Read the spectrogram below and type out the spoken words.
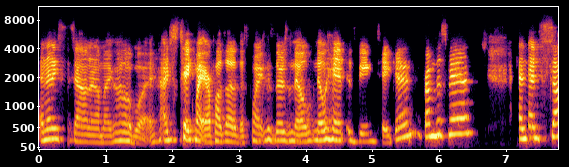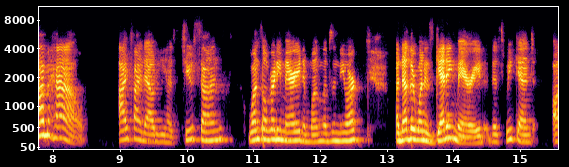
And then he sits down, and I'm like, oh boy. I just take my AirPods out at this point because there's no no hint is being taken from this man. And then somehow I find out he has two sons. One's already married, and one lives in New York. Another one is getting married this weekend uh,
